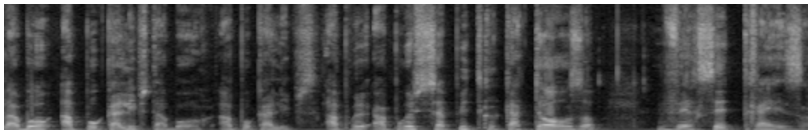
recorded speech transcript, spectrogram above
d'abord apocalypse d'abord apocalypse après après chapitre 14 verset 13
